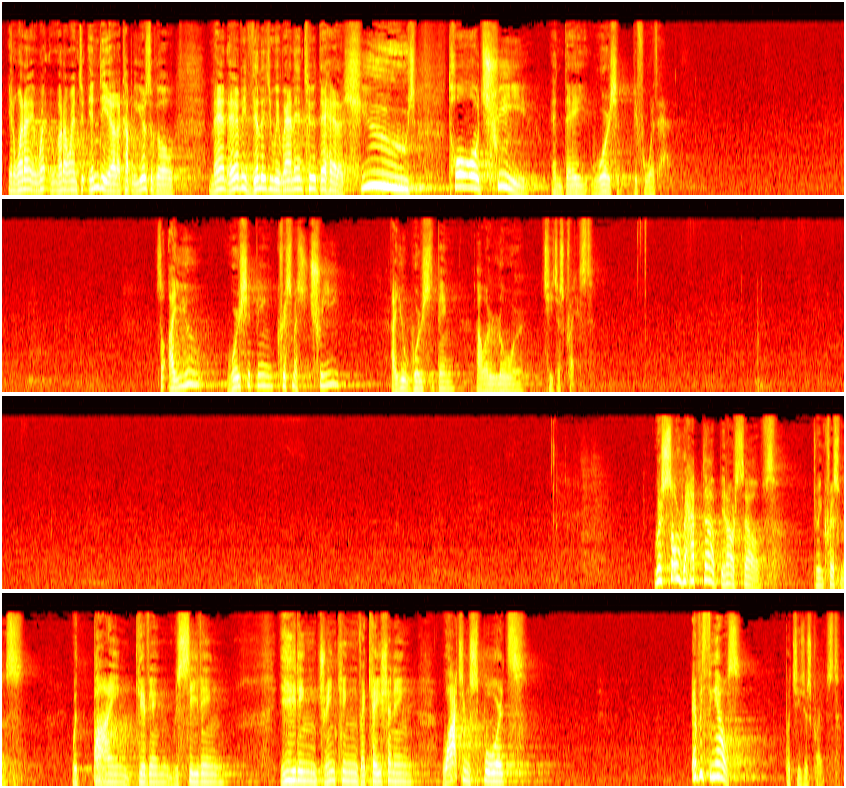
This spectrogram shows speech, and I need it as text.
You know, when I went, when I went to India a couple of years ago, man, every village we went into, they had a huge, tall tree, and they worshiped before that. So, are you worshiping Christmas tree? Are you worshiping our Lord Jesus Christ? We're so wrapped up in ourselves during Christmas with buying, giving, receiving, eating, drinking, vacationing, watching sports, everything else but Jesus Christ.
